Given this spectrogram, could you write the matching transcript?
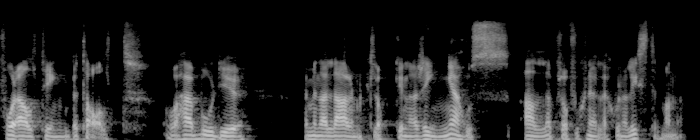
får allting betalt. Och här borde ju jag menar, larmklockorna ringa hos alla professionella journalister. Man,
